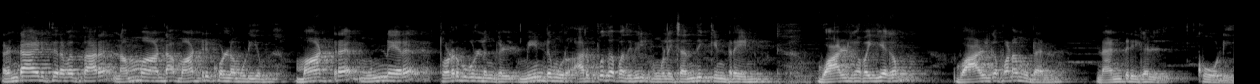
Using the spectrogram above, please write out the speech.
ரெண்டாயிரத்தி இருபத்தாறு நம்ம ஆண்டாக மாற்றிக்கொள்ள முடியும். மாற்ற முன்னேற தொடர்பு கொள்ளுங்கள். மீண்டும் ஒரு அற்புத பதிவில் உங்களை சந்திக்கின்றேன். வாழ்க வையகம் வாழ்க பணமுடன். நன்றிகள் கோடி.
